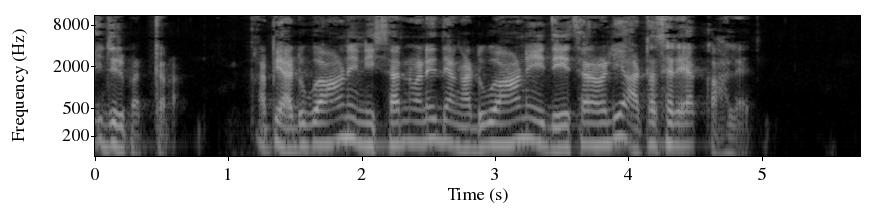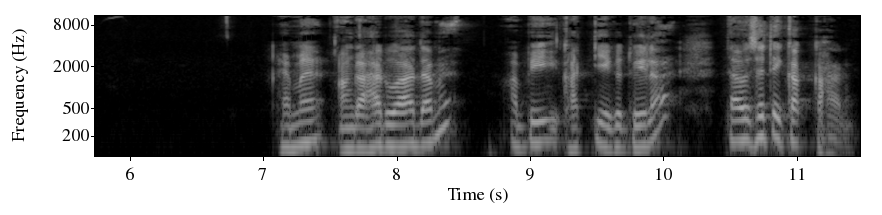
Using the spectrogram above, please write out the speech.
ඉදිරිපත් කරා. අපි අඩු ගානේ Nissan වනේ දැන් අඩු ගානේ මේ දේශනාවලිය අටසරයක් අහලා ඇති. හැම අඟහරුවාදම අපි කට්ටිය එකතු වෙලා දවසට එකක් අහනවා.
